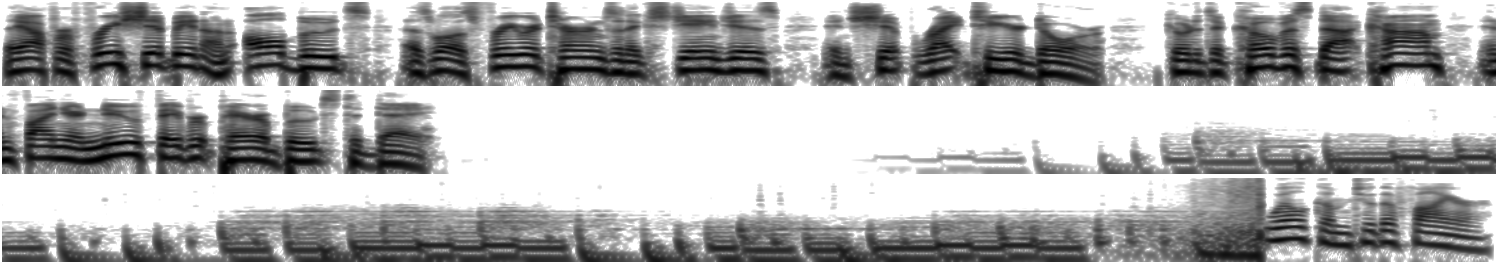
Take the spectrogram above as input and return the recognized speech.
They offer free shipping on all boots, as well as free returns and exchanges, and ship right to your door. Go to tecovas.com and find your new favorite pair of boots today. Welcome to the fire.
